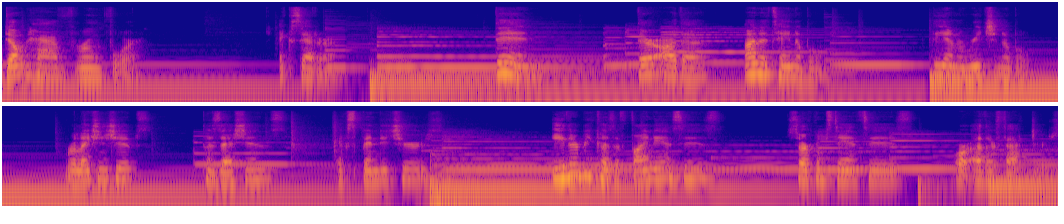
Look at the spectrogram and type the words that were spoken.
don't have room for, etc. Then there are the unattainable, the unreachable relationships, possessions, expenditures, either because of finances, circumstances, or other factors.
